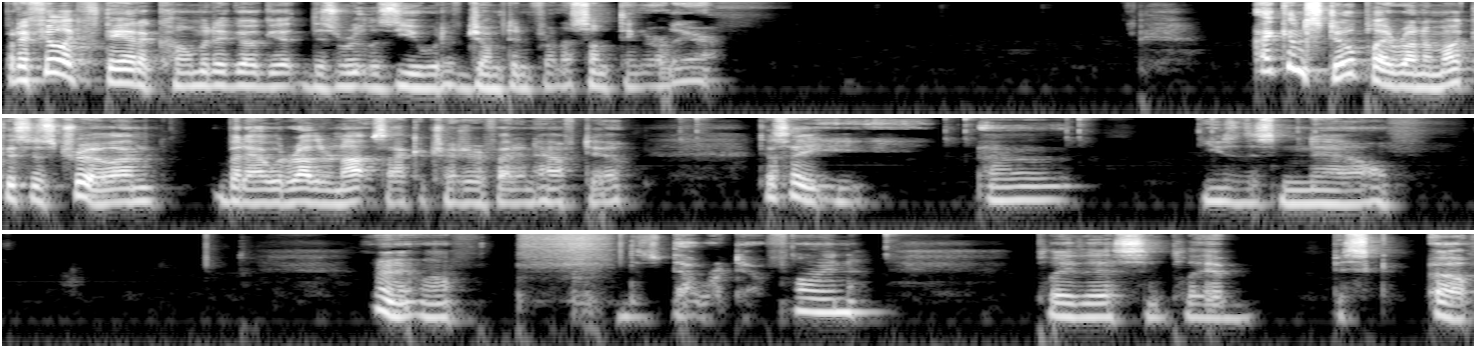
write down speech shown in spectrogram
But I feel like if they had a Koma to go get this Rootless Yew would have jumped in front of something earlier. I can still play Run Amok, this is true. I'm but I would rather not sack a treasure if I didn't have to. Guess I uh, use this now. All right, well, this, that worked out fine play this and play a bisc. Oh,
